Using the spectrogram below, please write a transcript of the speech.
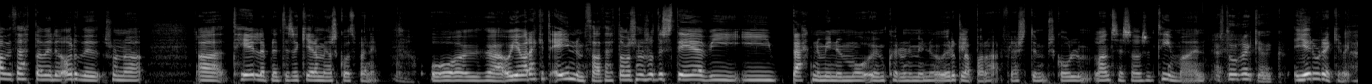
hafi þetta verið orðið svona uh, tilefni til þess að gera mig að skótspenni og, uh, og ég var ekkert einum það. Þetta var svona svolítið stef í, í bekknum mínum og umkörfunum mínu og örgla bara flestum skólum landsins á þessum tíma Er þú Reykjavík? Ég er úr Reykjavík.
